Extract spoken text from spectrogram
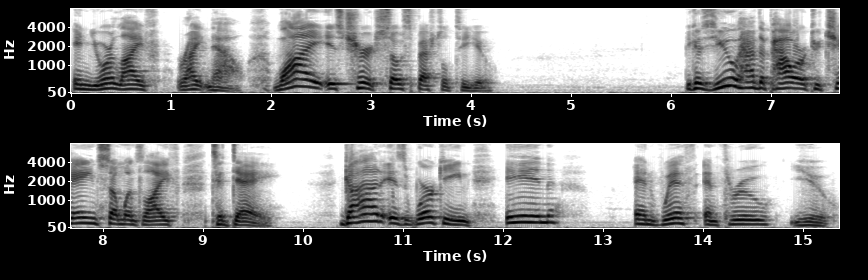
in your life right now. Why is church so special to you? Because you have the power to change someone's life today. God is working in and with and through you.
